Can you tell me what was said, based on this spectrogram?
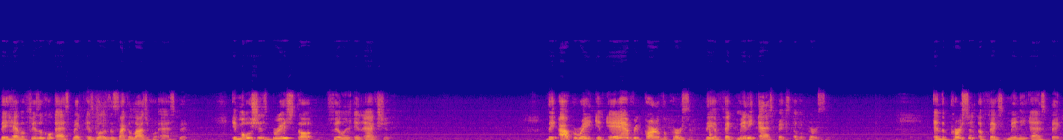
They have a physical aspect as well as a psychological aspect. Emotions bridge thought, feeling, and action. They operate in every part of a person. They affect many aspects of a person. And the person affects many aspects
